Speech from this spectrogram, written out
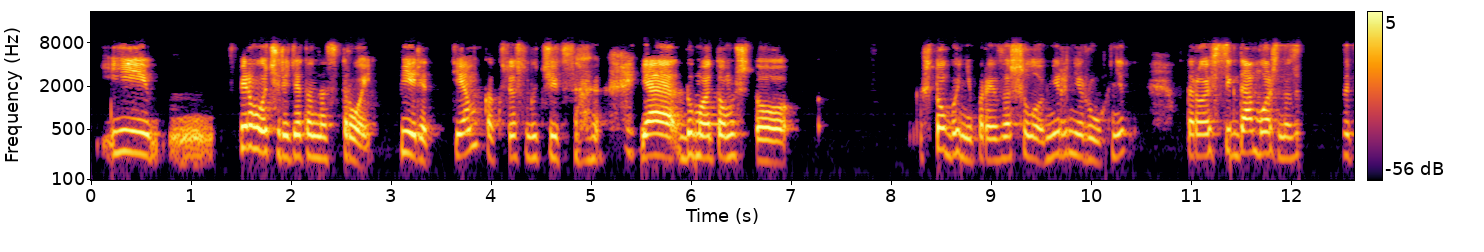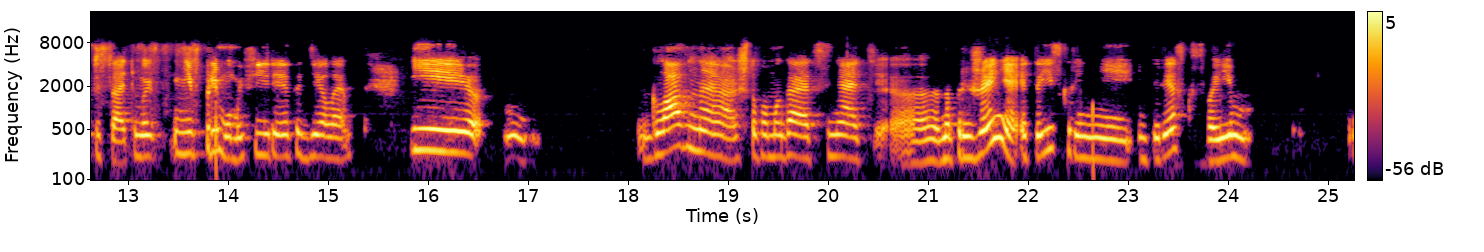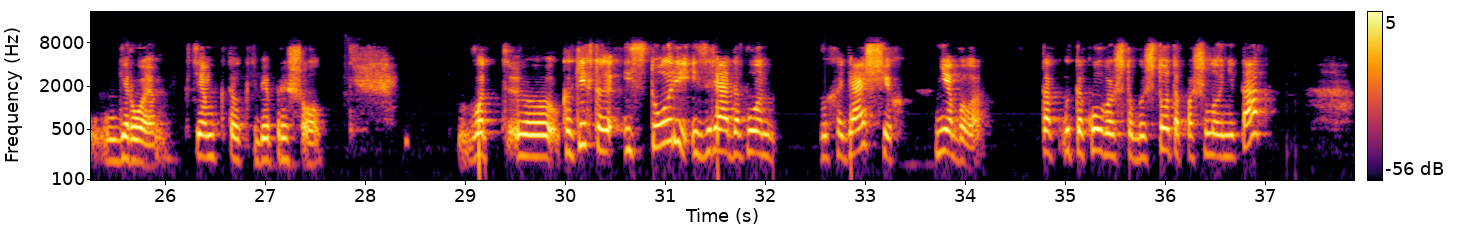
И в первую очередь это настрой перед тем, как все случится. Я думаю о том, что что бы ни произошло, мир не рухнет. Второе, всегда можно записать. Мы не в прямом эфире это делаем. И главное, что помогает снять э, напряжение, это искренний интерес к своим героям, к тем, кто к тебе пришел. Вот э, каких-то историй из ряда вон выходящих не было. Так, такого, чтобы что-то пошло не так,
